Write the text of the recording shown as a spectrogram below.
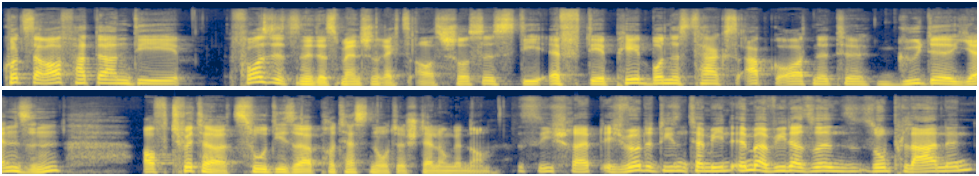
Kurz darauf hat dann die Vorsitzende des Menschenrechtsausschusses, die FDP-Bundestagsabgeordnete Güde Jensen, auf Twitter zu dieser Protestnote Stellung genommen. Sie schreibt, ich würde diesen Termin immer wieder so, so planen,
